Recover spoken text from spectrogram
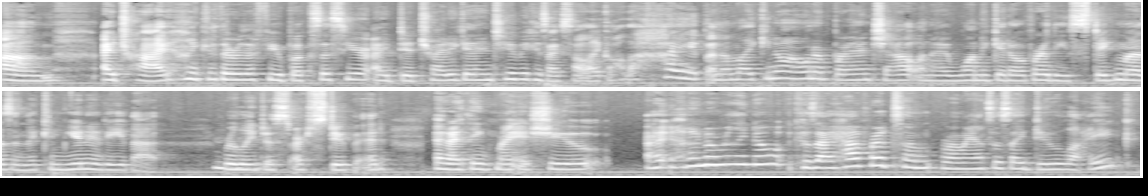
Um, I try like, there was a few books this year I did try to get into because I saw, like, all the hype, and I'm like, you know, I want to branch out and I want to get over these stigmas in the community that really just are stupid. And I think my issue, I, I don't know really know, because I have read some romances I do like,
